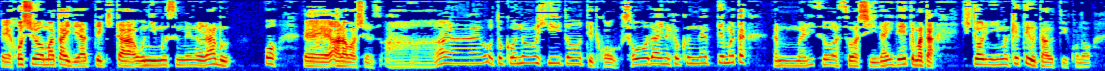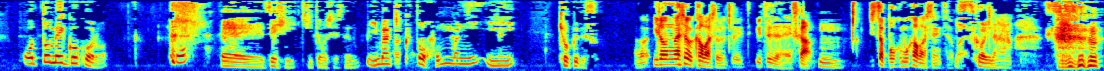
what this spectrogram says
えー星をまたいでやってきた鬼娘のラブを、えー、表してるんです。ああ、男の人って言って、こう、壮大な曲になって、また、あんまりそわそわしないでって、また、一人に向けて歌うっていう、この、乙女心を、えー、ぜひ聴いてほしいですね。今聞くと、ほんまにいい曲です。あの、いろんな人がカバーしてるって言ってたじゃないですか。うん。実は僕もカバーしてるんですよ、こすごいな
